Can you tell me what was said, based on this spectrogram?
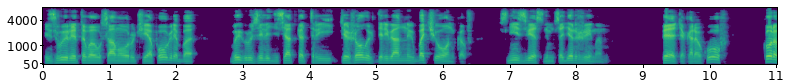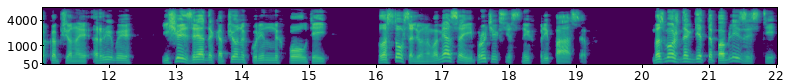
Из вырытого у самого ручья погреба выгрузили десятка три тяжелых деревянных бочонков с неизвестным содержимым, пять окороков, короб копченой рыбы, еще изрядно копченых куриных полтей, пластов соленого мяса и прочих съестных припасов. Возможно, где-то поблизости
